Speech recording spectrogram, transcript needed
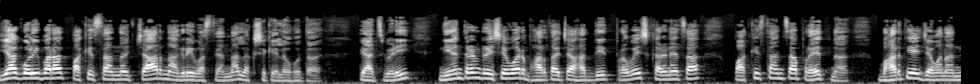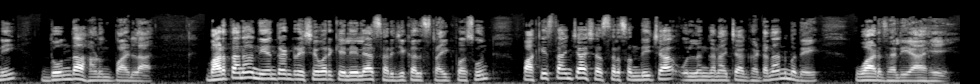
या गोळीबारात पाकिस्ताननं चार नागरी वस्त्यांना लक्ष्य केलं होतं. त्याचवेळी नियंत्रण रेषेवर भारताच्या हद्दीत प्रवेश करण्याचा पाकिस्तानचा प्रयत्न भारतीय जवानांनी दोनदा हाणून पाडला. भारतानं नियंत्रण रेषेवर केलेल्या सर्जिकल स्ट्राईकपासून पाकिस्तानच्या शस्त्रसंधीच्या उल्लंघनाच्या घटनांमध्ये वाढ झाली आहे.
